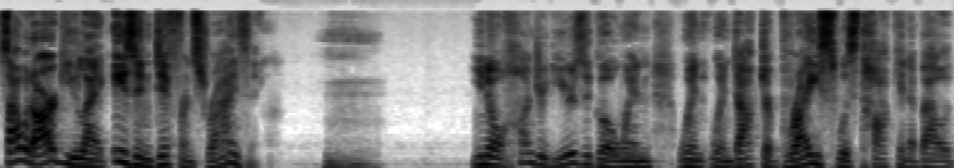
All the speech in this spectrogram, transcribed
So i would argue like is indifference rising you know 100 years ago when when when dr bryce was talking about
